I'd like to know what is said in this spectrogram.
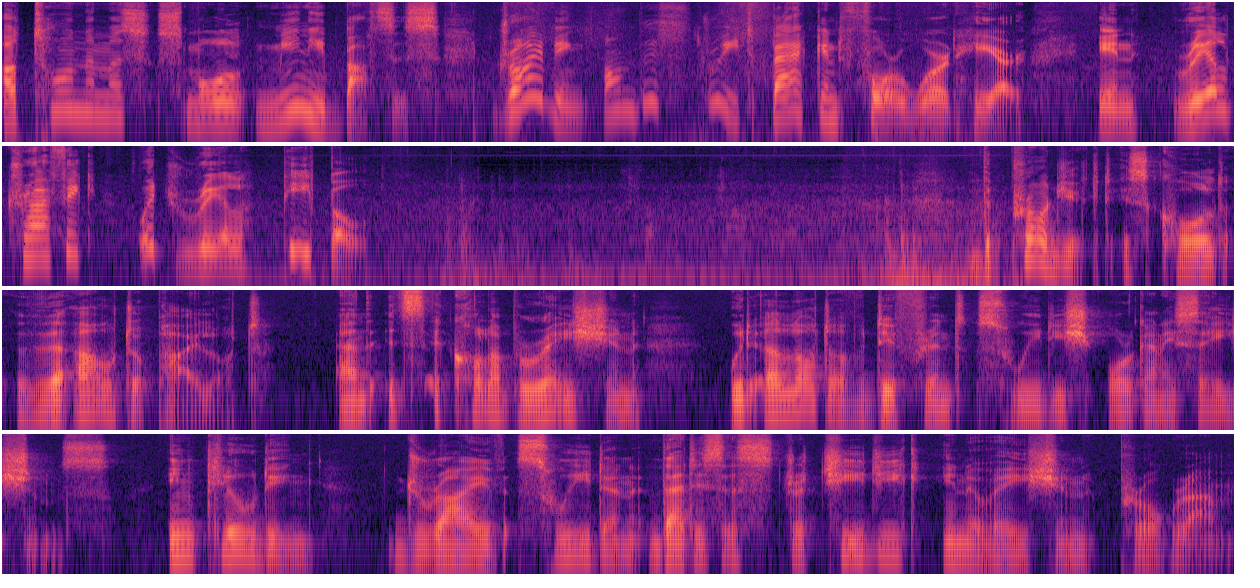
autonomous small minibuses driving on this street back and forward here in real traffic with real people. The project is called the Autopilot and it's a collaboration with a lot of different Swedish organizations, including Drive Sweden that is a strategic innovation program.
